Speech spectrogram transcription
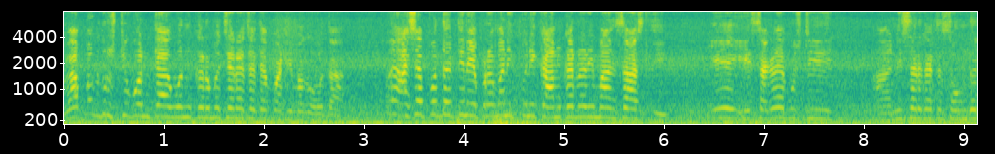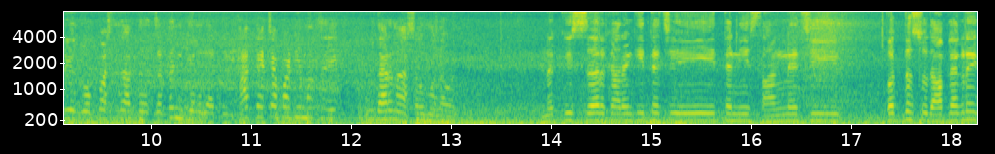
व्यापक दृष्टिकोन त्या वन कर्मचाऱ्याचा त्या पाठीमागं होता. अशा पद्धतीने प्रामाणिकपणे काम करणारी माणसं असली की हे सगळ्या गोष्टी निसर्गाचं सौंदर्य जोपासलं जातं जतन केलं जातं. हा त्याच्या पाठीमागचं एक उदाहरण असावं मला वाटतं. नक्कीच सर कारण की त्याची त्यांनी सांगण्याची पद्धत सुद्धा आपल्याकडे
